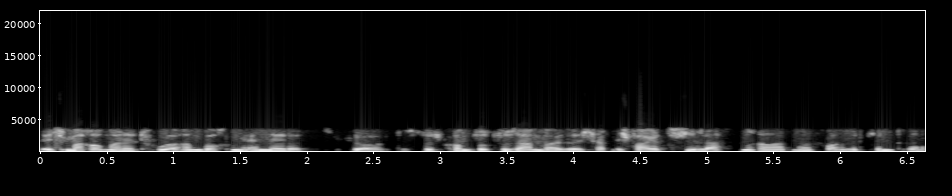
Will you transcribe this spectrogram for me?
Ich mache auch mal eine Tour am Wochenende. Das, ja, das, das kommt so zusammen. Also ich habe, ich fahre jetzt viel Lastenrad, ne, vor mit Kind drin.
